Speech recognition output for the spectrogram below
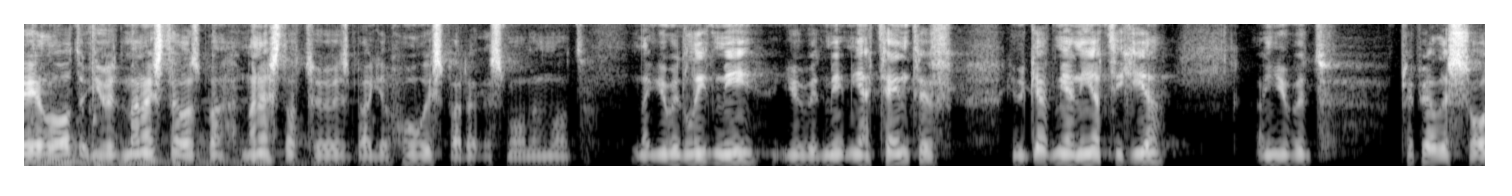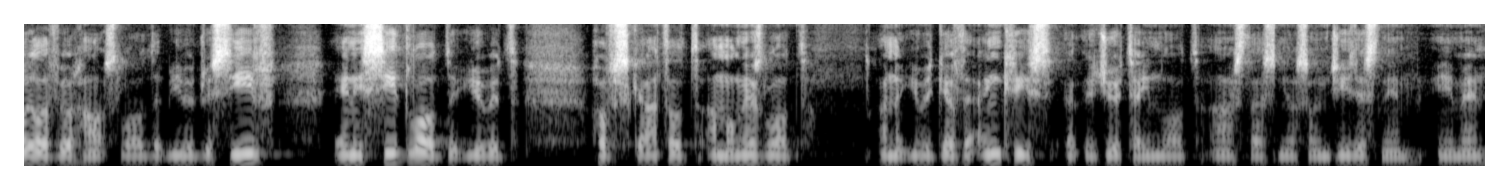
pray, Lord, that you would minister, us by, minister to us by your Holy Spirit this morning, Lord. That you would lead me, you would make me attentive, you would give me an ear to hear, and you would prepare the soil of our hearts, Lord, that we would receive any seed, Lord, that you would have scattered among us, Lord, and that you would give the increase at the due time, Lord. I ask this in your Son Jesus' name. Amen.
